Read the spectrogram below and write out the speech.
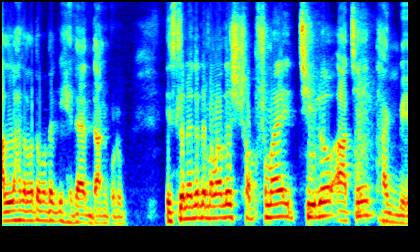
আল্লাহ তালা তোমাদেরকে হেদায়ত দান করুক। ইসলামী আন্দোলন বাংলাদেশ সবসময় ছিল, আছে, থাকবে।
